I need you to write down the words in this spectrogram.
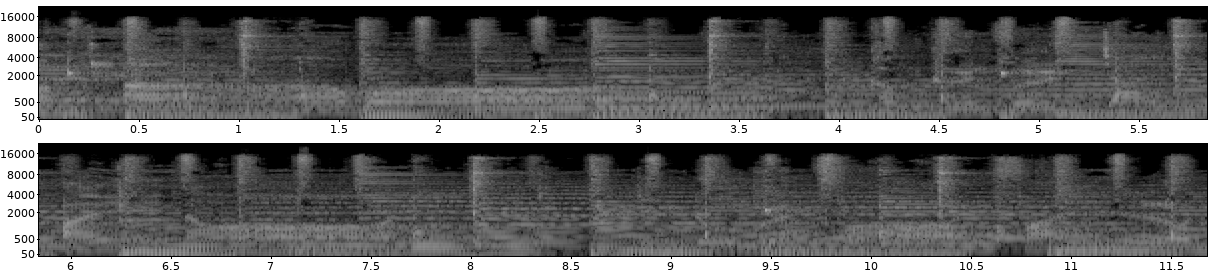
กับอาวรค่ำคืนฝืนใจไปนอน ยิ่งดูเหมือนฟอนไฟลน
